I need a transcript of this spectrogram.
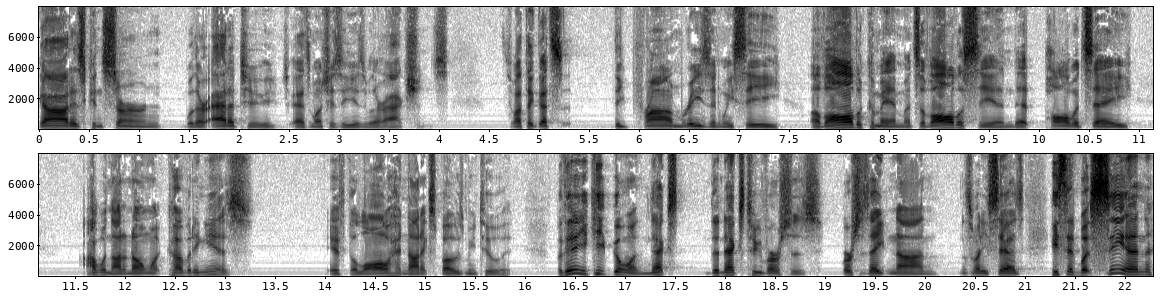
God is concerned with our attitudes as much as he is with our actions. So I think that's the prime reason we see of all the commandments, of all the sin, that Paul would say, I would not have known what coveting is if the law had not exposed me to it. But then you keep going. Next, the next two verses, verses 8 and 9, this is what he says. He said, But sin,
